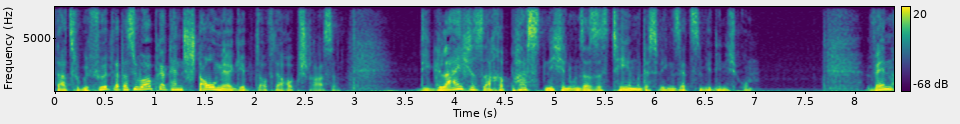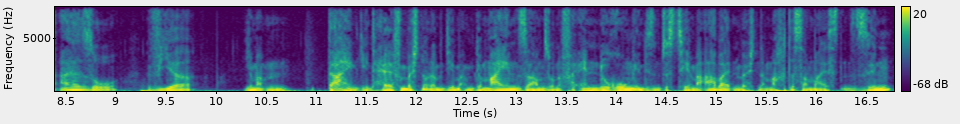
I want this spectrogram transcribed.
dazu geführt hat, dass es überhaupt gar keinen Stau mehr gibt auf der Hauptstraße. Die gleiche Sache passt nicht in unser System und deswegen setzen wir die nicht um. Wenn also wir jemandem dahingehend helfen möchten oder mit jemandem gemeinsam so eine Veränderung in diesem System erarbeiten möchten, dann macht es am meisten Sinn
